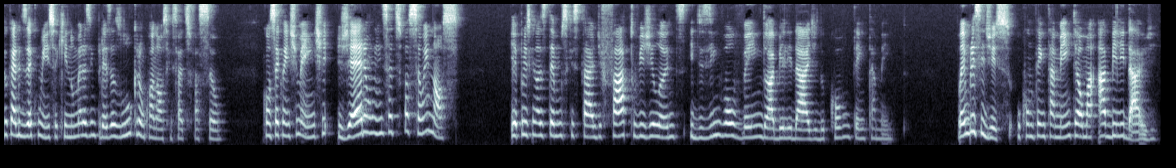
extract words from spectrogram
O que eu quero dizer com isso é que inúmeras empresas lucram com a nossa insatisfação. Consequentemente, geram insatisfação em nós. E é por isso que nós temos que estar de fato vigilantes e desenvolvendo a habilidade do contentamento. Lembre-se disso, o contentamento é uma habilidade.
